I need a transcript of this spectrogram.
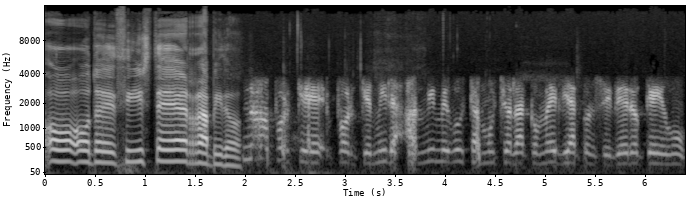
o, o te decidiste rápido? No, porque, porque mira, a mí me gusta mucho la comedia, considero que un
